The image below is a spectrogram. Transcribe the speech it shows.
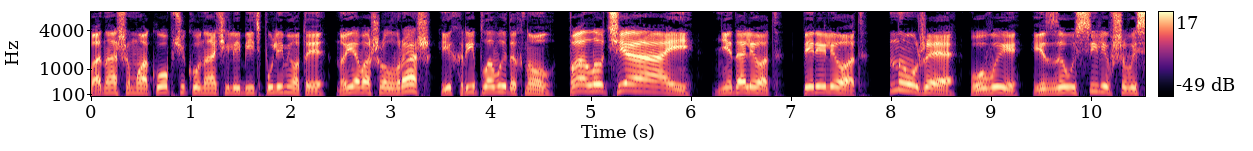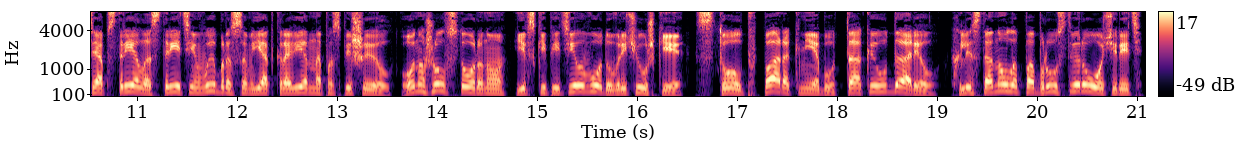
По нашему окопчику начали бить пулеметы, но я вошел в раж и хрипло выдохнул. «Получай!» Недолет, перелет, «Ну же!» Увы, из-за усилившегося обстрела с третьим выбросом я откровенно поспешил. Он ушел в сторону и вскипятил воду в речушке. Столб пара к небу так и ударил. Хлестанула по брустверу очередь,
